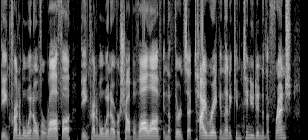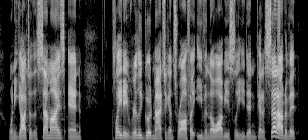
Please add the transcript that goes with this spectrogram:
the incredible win over Rafa, the incredible win over Shapovalov in the third set tiebreak, and then it continued into the French when he got to the semis and played a really good match against Rafa, even though obviously he didn't get a set out of it.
